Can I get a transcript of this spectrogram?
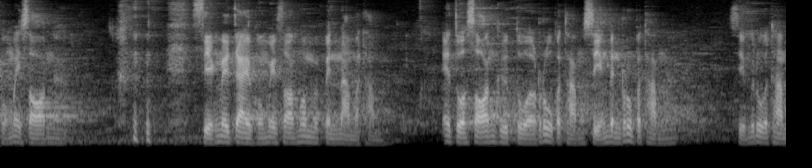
คงไม่ซ้อนนะเสียงในใจคงไม่ซ้อนเพราะมันเป็นนามธรรมไอ้ตัวซ้อนคือตัวรูปธรรม เสียงเป็นรูปธรรมนะเสียงเป็นรูปธรรม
